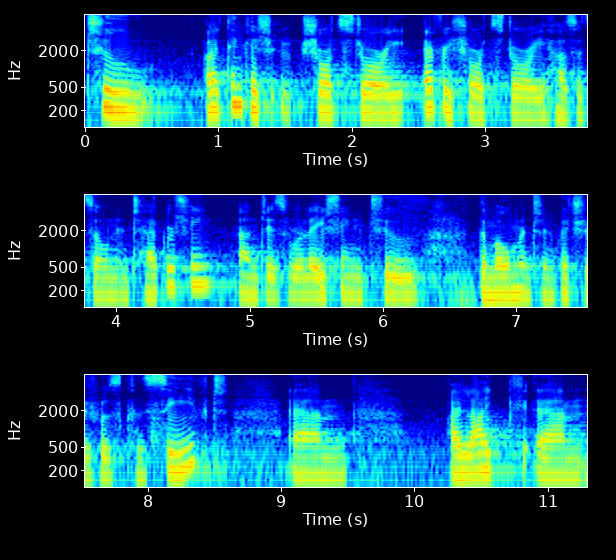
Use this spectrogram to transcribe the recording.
to I think a sh short story, every short story has its own integrity and is relating to the moment in which it was conceived. Um, I like, um,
